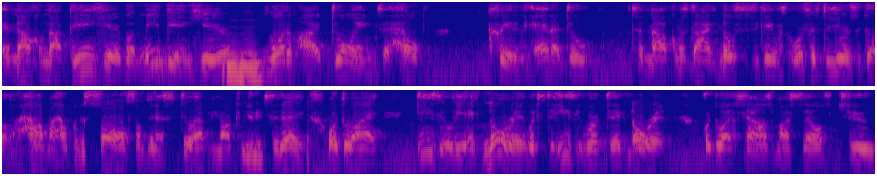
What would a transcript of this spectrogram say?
and Malcolm not being here but me being here, mm-hmm. what am I doing to help create an antidote to Malcolm's diagnosis he gave us over 50 years ago? How am I helping to solve something that's still happening in our community today? Or do I easily ignore it, which is the easy work to ignore it, or do I challenge myself to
